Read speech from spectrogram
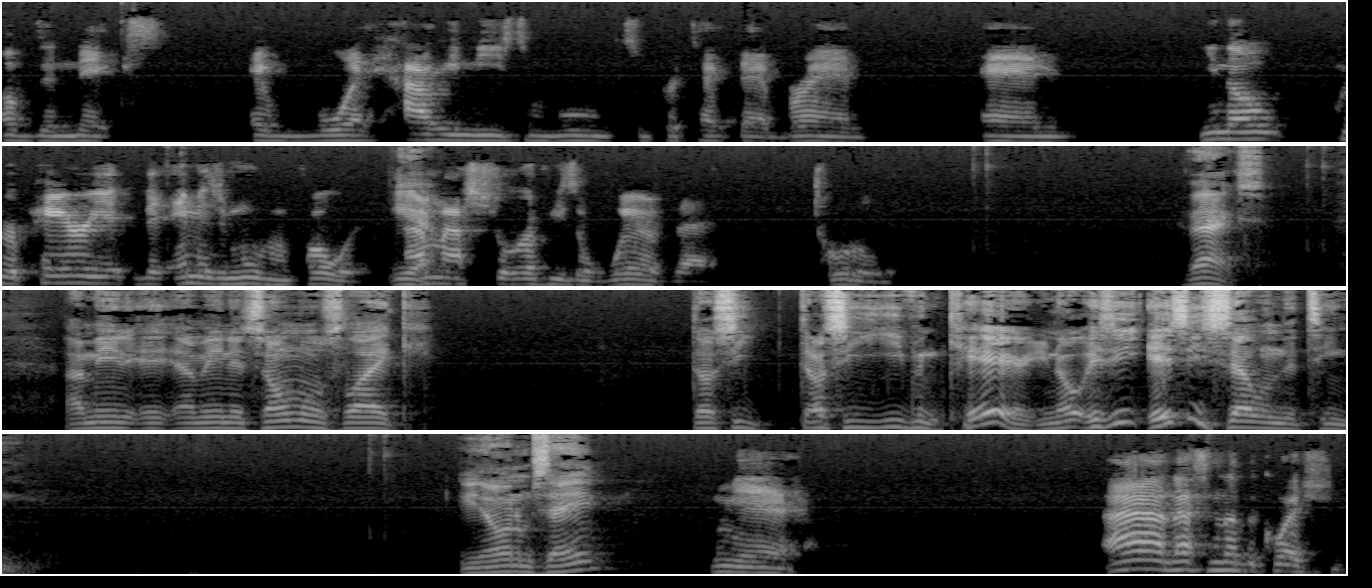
of the Knicks and what how he needs to move to protect that brand, and you know prepare it, the image moving forward. Yeah. I'm not sure if he's aware of that totally. Facts. I mean, it, I mean, it's almost like does he does he even care? You know, is he is he selling the team? You know what I'm saying? Yeah. Ah, that's another question.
